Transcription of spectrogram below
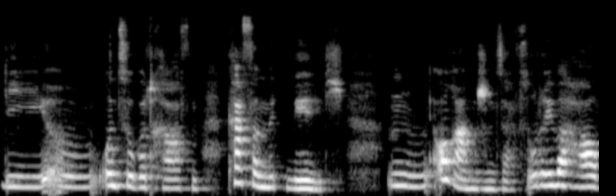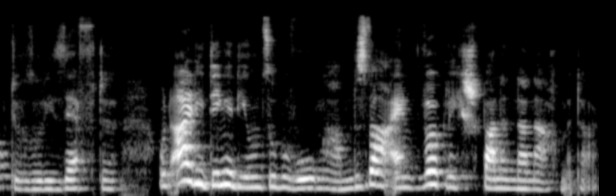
die äh, uns so betrafen. Kaffee mit Milch, mh, hm, Orangensaft oder überhaupt so die Säfte und all die Dinge, die uns so bewogen haben. Das war ein wirklich spannender Nachmittag.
